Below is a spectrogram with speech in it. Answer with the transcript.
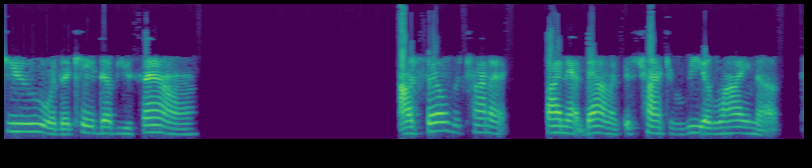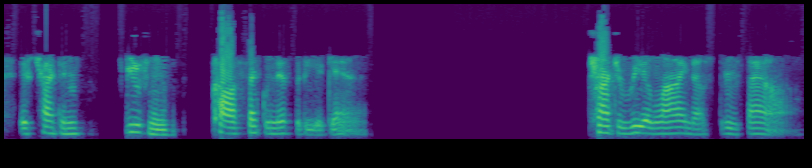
Q or the KW sound, our cells are trying to find that balance. It's trying to realign us. It's trying to, excuse me, cause synchronicity again. Trying to realign us through sound.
